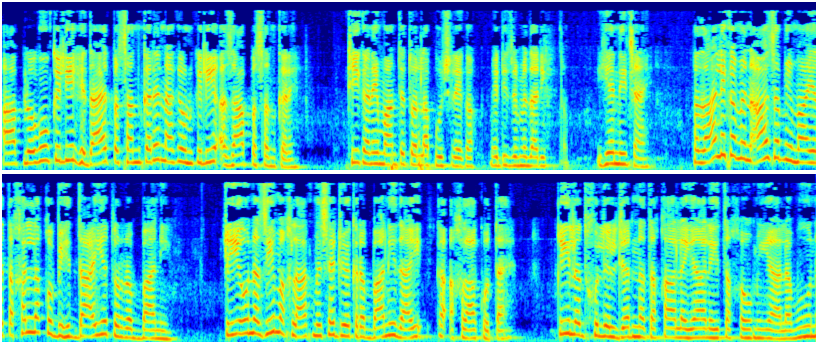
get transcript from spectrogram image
آپ لوگوں کے لیے ہدایت پسند کرے نہ کہ ان کے لیے عذاب پسند کرے ٹھیک ہے، نہیں مانتے تو اللہ پوچھ لے گا۔ میری ذمہ داری ختم۔ یہ نہیں چاہیں۔ فضال کا من آزم ما تخلق و بہدایت اور ربانی تو یہ ان عظیم اخلاق میں سے جو ایک ربانی دائی کا اخلاق ہوتا ہے۔ قیلت خل الجنت قال یا لیت قومی یعلمون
